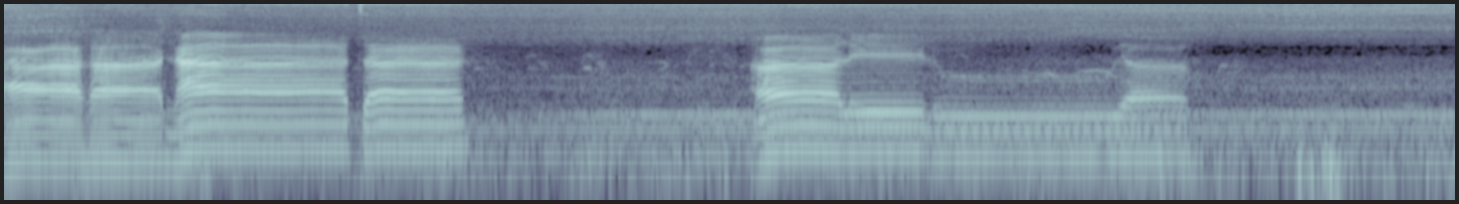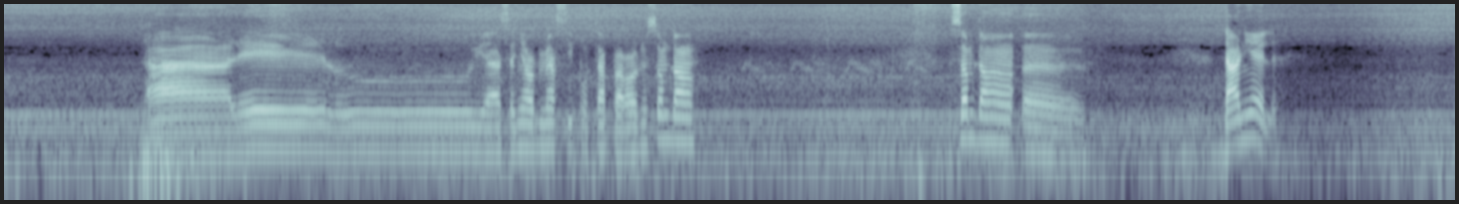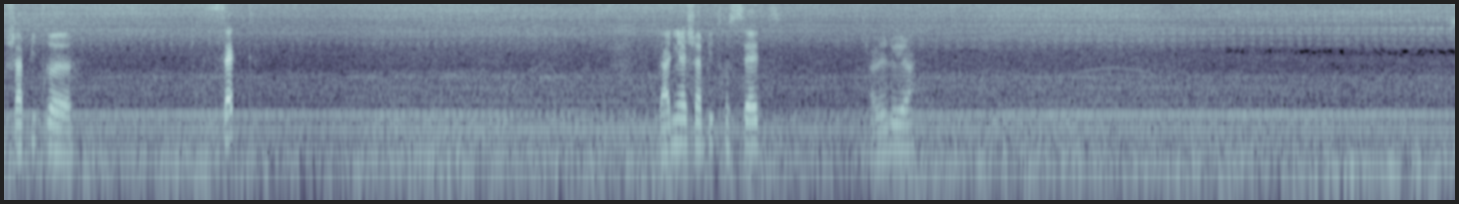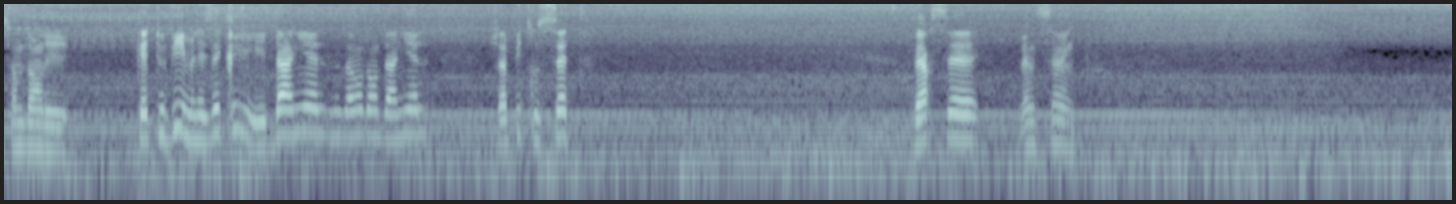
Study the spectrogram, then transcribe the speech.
Maranatha. Alléluia. Alléluia. Seigneur, merci pour ta parole. Nous sommes dans nous sommes dans euh, Daniel, chapitre 7. Daniel chapitre 7. Alléluia. Nous sommes dans les Ketuvim, les écrits. Et Daniel, nous avons dans Daniel chapitre 7. Verset 25.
